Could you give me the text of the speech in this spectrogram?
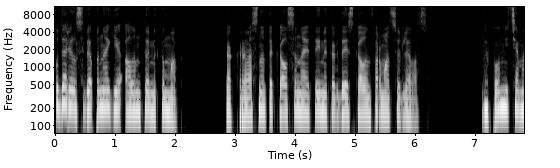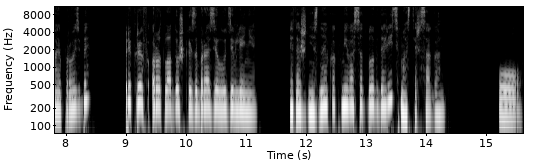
Ударил себя по ноге алым томиком маг. «Как раз натыкался на это имя, когда искал информацию для вас». «Вы помните о моей просьбе?» Прикрыв рот ладошкой, изобразила удивление. «Я даже не знаю, как мне вас отблагодарить, мастер Саган». «О,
